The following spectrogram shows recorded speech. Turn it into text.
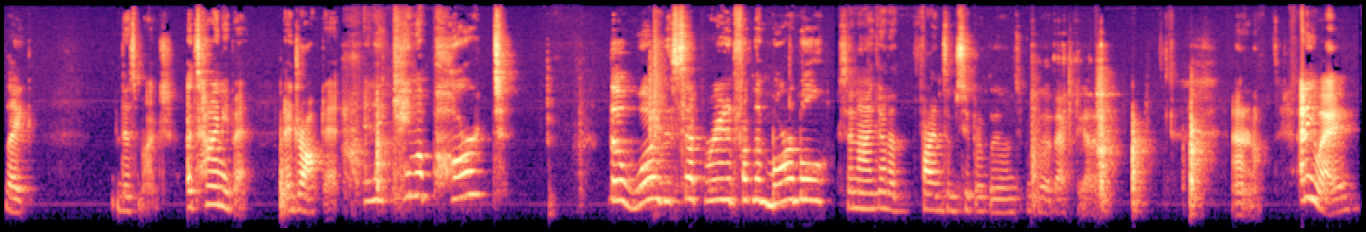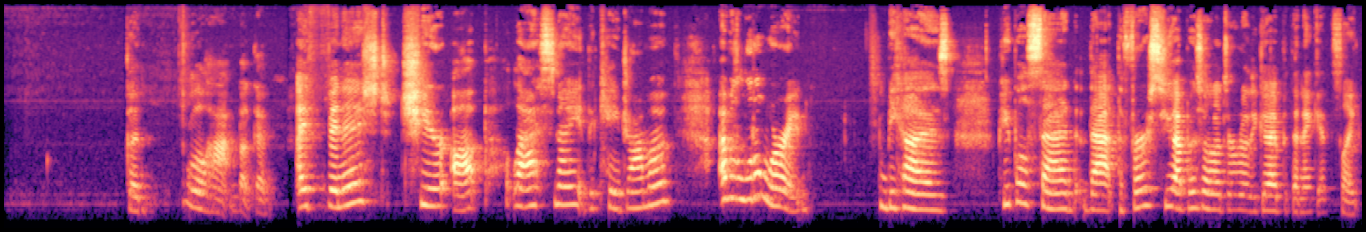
like this much, a tiny bit. I dropped it and it came apart the wood is separated from the marble. So now I gotta find some super glue and super glue it back together. I don't know. Anyway, good. A little hot, but good. I finished Cheer Up last night, the K-drama. I was a little worried because people said that the first few episodes are really good, but then it gets like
